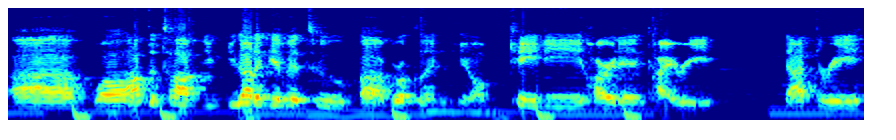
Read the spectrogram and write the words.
Uh, well, off the top, you, you got to give it to uh, Brooklyn. You know, KD, Harden, Kyrie. That three.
